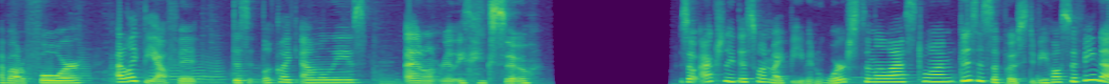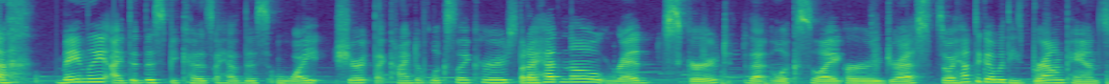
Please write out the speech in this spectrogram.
about a 4. I like the outfit. Does it look like Emily's? I don't really think so. So actually this one might be even worse than the last one. This is supposed to be Josefina. Mainly I did this because I have this white shirt that kind of looks like hers, but I had no red skirt that looks like her dress. So I had to go with these brown pants.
